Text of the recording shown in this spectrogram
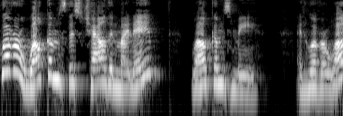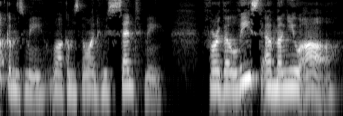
Whoever welcomes this child in my name welcomes me, and whoever welcomes me welcomes the one who sent me. For the least among you all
